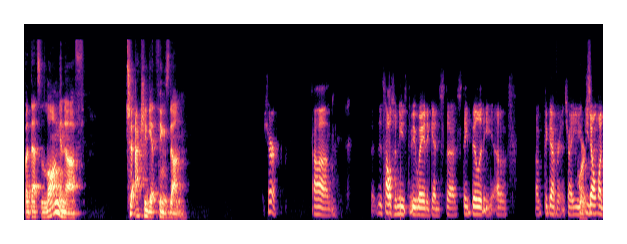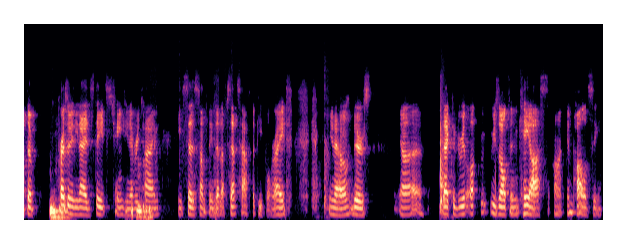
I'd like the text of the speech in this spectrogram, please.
but that's long enough to actually get things done? Sure. Um, this also needs to be weighed against the stability of of the governance right? You, you don't want the president of the united states changing every time he says something that upsets half the people, right? You know, there's uh, that could re- result in chaos on, in policy.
